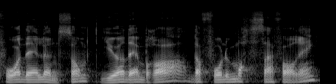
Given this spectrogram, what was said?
få det lønnsomt, gjør det bra. Da får du masse erfaring.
